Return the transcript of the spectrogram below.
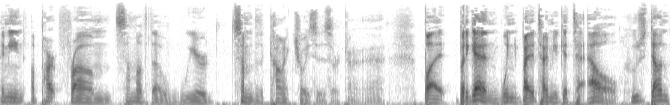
I mean, apart from some of the weird, some of the comic choices are kind of. Eh. But but again, when by the time you get to L, who's done,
